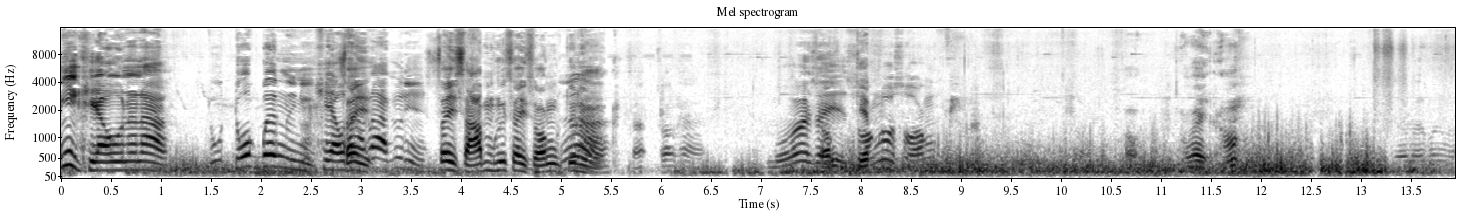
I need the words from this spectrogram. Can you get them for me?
นี่แขวนั่นน่ะดูโจ๊กเบิ้งนี่นี่แขวซากลากอยู่นี่ใส่สามหรือใส่สองจุดห้าสองห้าบ่ใส่สองสเจ็ดองโลสองเอาไว้เอาเดี๋ยวเราเบิ่งมั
